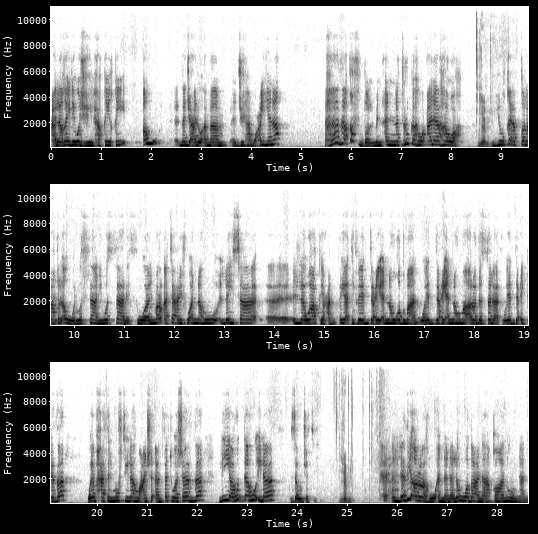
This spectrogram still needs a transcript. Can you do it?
على غير وجهه الحقيقي أو نجعله أمام جهة معينة هذا أفضل من أن نتركه على هواه. جميل. يوقع الطلاق الأول والثاني والثالث والمرأة تعرف أنه ليس إلا واقعا فيأتي فيدعي أنه غضبان ويدعي أنه ما أراد الثلاث ويدعي كذا ويبحث المفتي له عن عن فتوى شاذة ليرده إلى زوجته. جميل. الذي أراه أننا لو وضعنا قانونا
